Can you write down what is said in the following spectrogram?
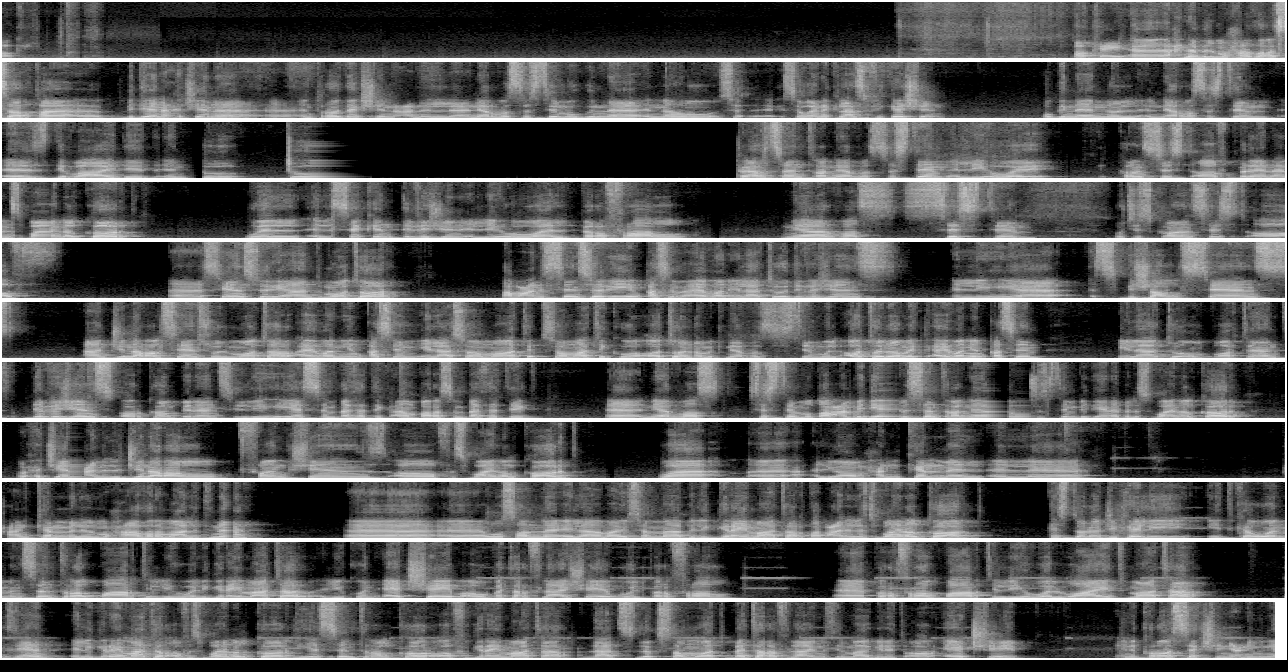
Okay Okay آه، إحنا بالمحاضرة السابقة آه، بدينا حكينا introduction عن ال nervous system وقلنا إنه سوينا classification وقلنا إنه ال nervous system is divided into two first central nervous system اللي هو consist of brain and spinal cord والسكند division اللي هو البريفرال nervous system which is consist of uh, sensory and motor طبعا السنسوري ينقسم أيضا إلى two divisions اللي هي special sense and general sense والموتور أيضا ينقسم إلى somatic somatic و autonomic nervous system والاوتونوميك أيضا ينقسم إلى two important divisions or components اللي هي and parasympathetic uh, nervous system. وطبعا بدينا بال central nervous system بدينا بال spinal cord وحكينا عن ال general functions of spinal cord. واليوم حنكمل ال- حنكمل المحاضرة مالتنا. آه، آه، وصلنا إلى ما يسمى بال gray matter طبعا ال spinal cord histologically يتكون من central part اللي هو ال gray matter اللي يكون H shape أو butterfly shape وال peripheral peripheral part اللي هو ال white matter زين؟ ال gray matter of spinal cord هي ال central core of gray matter that look somewhat butterfly مثل ما قلت or H shape in cross section يعني من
